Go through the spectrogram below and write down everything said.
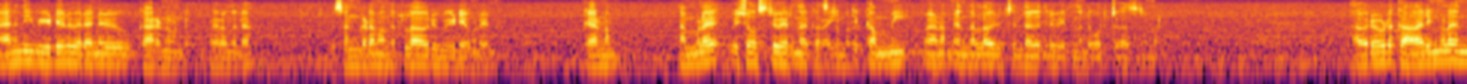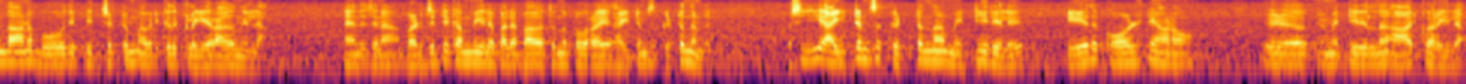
ഞാനിന്ന് ഈ വീഡിയോയിൽ വരാനൊരു കാരണമുണ്ട്. വേറെ ഒന്നുമില്ല സങ്കടം വന്നിട്ടുള്ള ഒരു വീഡിയോ കൂടെയാണ്. കാരണം നമ്മളെ വിശ്വസിച്ച് വരുന്ന കസ്റ്റമർ കമ്മി വേണം എന്നുള്ള ഒരു ചിന്താഗതിയിൽ വരുന്നുണ്ട് കുറച്ച് കസ്റ്റമർ അവരോട് കാര്യങ്ങൾ എന്താണ് ബോധിപ്പിച്ചിട്ടും അവർക്കത് ക്ലിയർ ആകുന്നില്ല. എന്താ വെച്ചാൽ ബഡ്ജറ്റ് കമ്മിയിൽ പല ഭാഗത്തുനിന്ന് ഇപ്പോൾ ഐറ്റംസ് കിട്ടുന്നുണ്ട്. പക്ഷേ ഈ ഐറ്റംസ് കിട്ടുന്ന മെറ്റീരിയൽ ഏത് ക്വാളിറ്റി ആണോ മെറ്റീരിയൽ എന്ന് ആർക്കും അറിയില്ല.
